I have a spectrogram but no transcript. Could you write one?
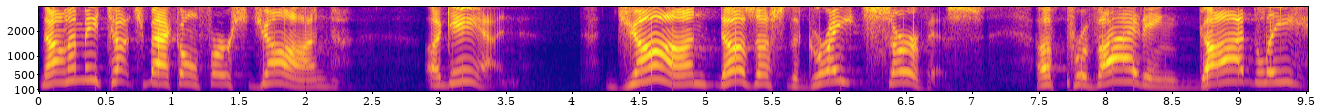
Now, let me touch back on First John again. John does us the great service of providing godly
